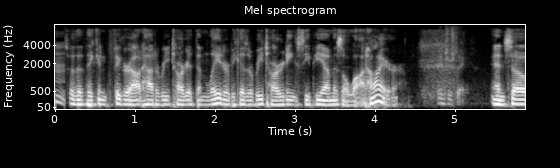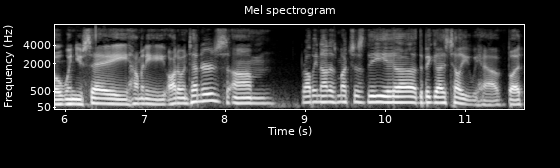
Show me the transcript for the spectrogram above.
hmm. so that they can figure out how to retarget them later, because a retargeting CPM is a lot higher. Interesting. And so when you say how many auto intenders, um, Probably not as much as the uh, the big guys tell you we have, but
